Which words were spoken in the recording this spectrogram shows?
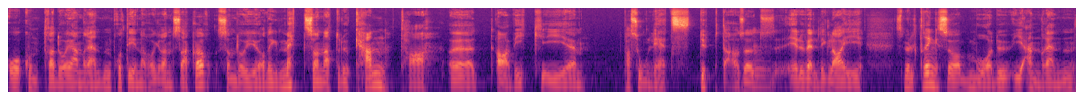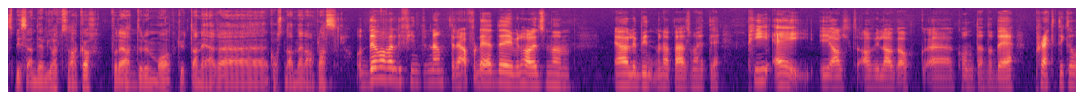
og kontra da i andre enden proteiner og grønnsaker, som da gjør deg mett, sånn at du kan ta eh, avvik i eh, personlighetsdypt. Altså, mm. Er du veldig glad i smultring, så må du i andre enden spise en del grønnsaker. For det at du må kutte ned eh, kostnadene en annen plass. Og det var veldig fint du nevnte det, for det er det jeg vil ha litt sånn den Jeg har begynt med dette her som heter PA i alt av vi lager uh, content, og det er Practical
